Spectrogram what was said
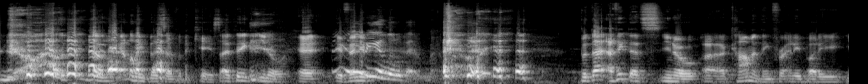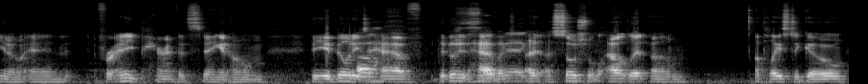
No, I don't, think, no, I don't think that's ever the case. I think you know, eh, if any, Maybe a little bit. But that I think that's you know a common thing for anybody you know, and for any parent that's staying at home, the ability Oh, to have the ability to so have like a, a social outlet, um, a place to go,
